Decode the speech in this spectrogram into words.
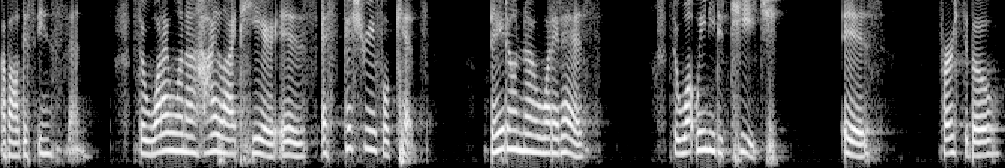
about this incident. So, what I want to highlight here is, especially for kids, they don't know what it is. So, what we need to teach is first of all,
